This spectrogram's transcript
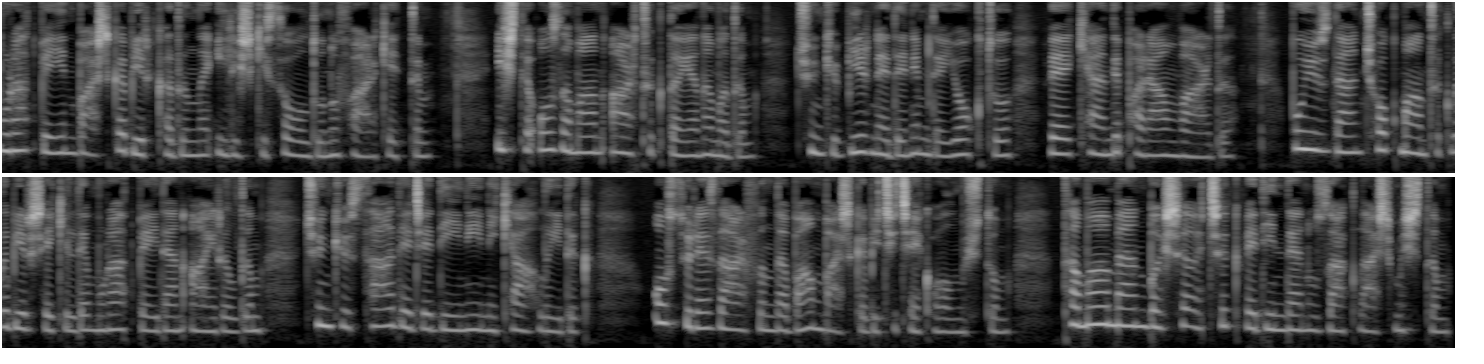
Murat Bey'in başka bir kadınla ilişkisi olduğunu fark ettim. İşte o zaman artık dayanamadım. Çünkü bir nedenim de yoktu ve kendi param vardı. Bu yüzden çok mantıklı bir şekilde Murat Bey'den ayrıldım. Çünkü sadece dini nikahlıydık. O süre zarfında bambaşka bir çiçek olmuştum. Tamamen başı açık ve dinden uzaklaşmıştım.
